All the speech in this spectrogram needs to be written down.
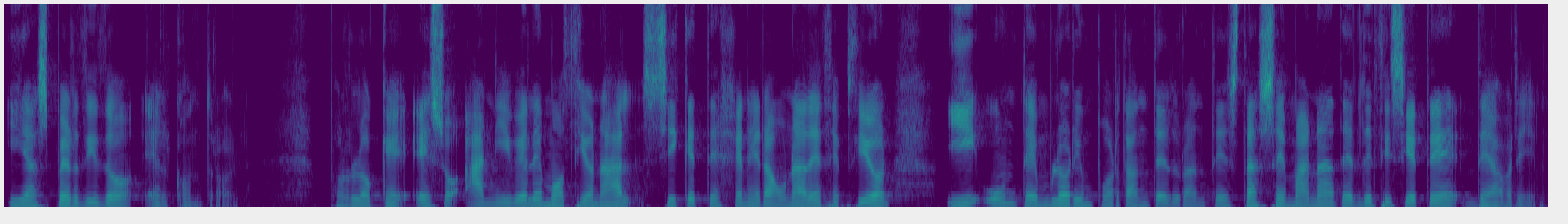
y has perdido el control. Por lo que eso a nivel emocional sí que te genera una decepción y un temblor importante durante esta semana del 17 de abril.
